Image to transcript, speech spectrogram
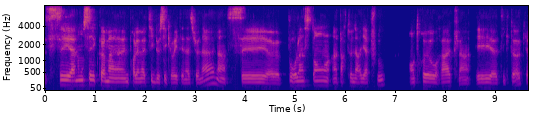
C'est annoncé comme une problématique de sécurité nationale. C'est pour l'instant un partenariat flou entre Oracle hein, et euh, TikTok,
